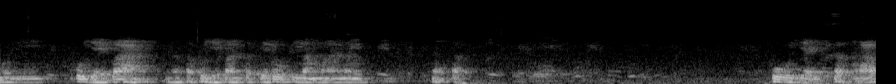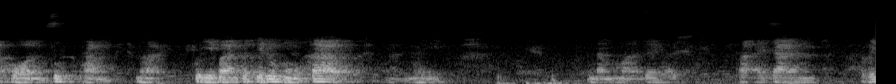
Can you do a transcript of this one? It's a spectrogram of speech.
มือนี้ผู้ใหญ่บ้านนะครับ ผู้ใหญ่บ้านปฏิรูปนำมานำนะครับ ผู้ใหญ่ สถาพรสุขธรรมนะผู้ใหญ่บ้านปฏิรูปหมู่เก้าไม่นี้นำมาด้วยพระอาจารย์พระวิ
